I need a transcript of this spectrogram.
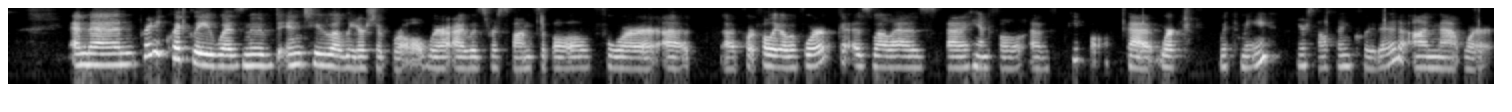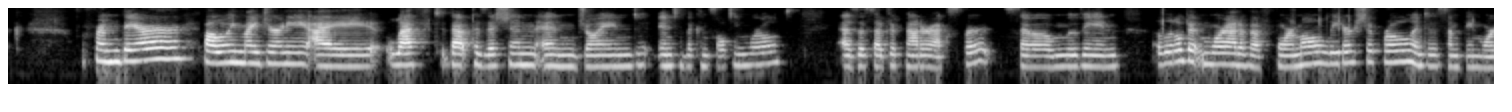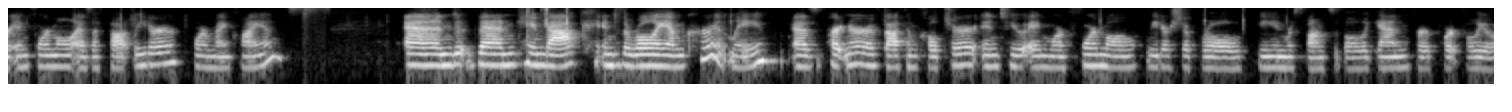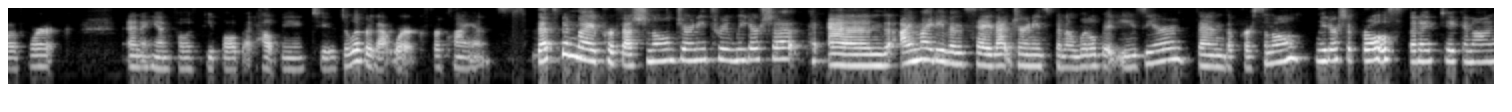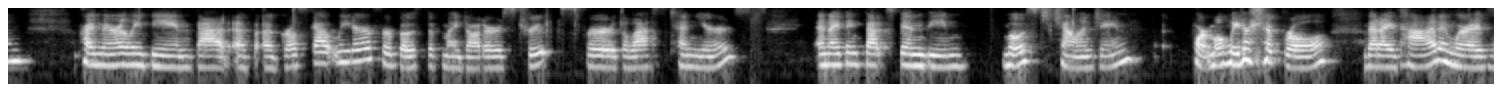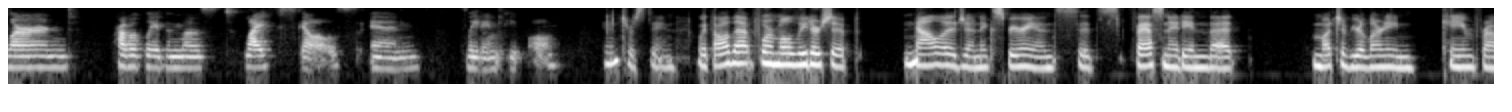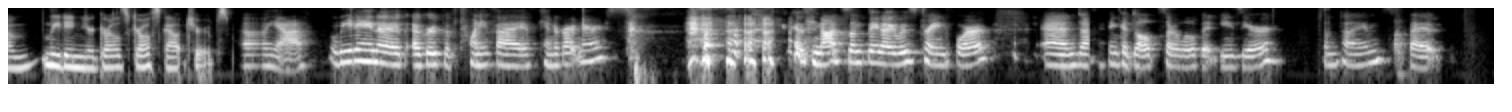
And then pretty quickly was moved into a leadership role where I was responsible for a, a portfolio of work as well as a handful of people that worked with me, yourself included, on that work. From there, following my journey, I left that position and joined into the consulting world as a subject matter expert. So, moving a little bit more out of a formal leadership role into something more informal as a thought leader for my clients. And then came back into the role I am currently as a partner of Gotham Culture into a more formal leadership role, being responsible again for a portfolio of work and a handful of people that help me to deliver that work for clients. That's been my professional journey through leadership. And I might even say that journey's been a little bit easier than the personal leadership roles that I've taken on. Primarily being that of a Girl Scout leader for both of my daughter's troops for the last 10 years. And I think that's been the most challenging formal leadership role that I've had and where I've learned probably the most life skills in leading people. Interesting. With all that formal leadership knowledge and experience, it's fascinating that much of your learning came from leading your girls' Girl Scout troops. Oh, yeah. Leading a, a group of 25 kindergartners is not something I was trained for. And uh, I think adults are a little bit easier sometimes, but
